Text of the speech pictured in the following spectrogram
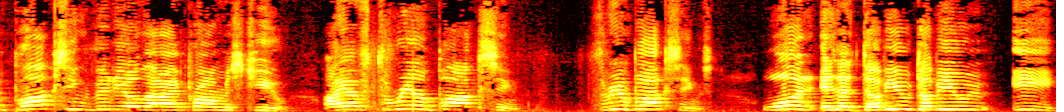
unboxing video that I promised you. I have three unboxing, three unboxings. One is a WWE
